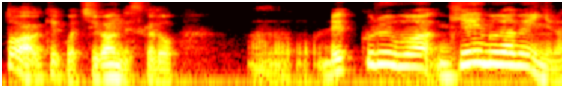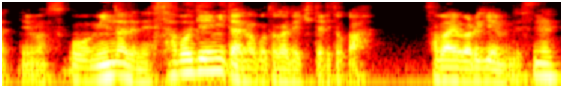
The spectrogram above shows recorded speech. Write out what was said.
とは結構違うんですけど、あの、レックルームはゲームがメインになっています。こう、みんなでね、サバゲーみたいなことができたりとか、サバイバルゲームですね。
